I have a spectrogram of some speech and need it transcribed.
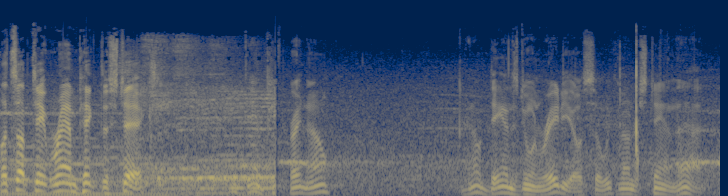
Let's update Ram Pick the Stick. Dan, right now, I know Dan's doing radio, so we can understand that.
